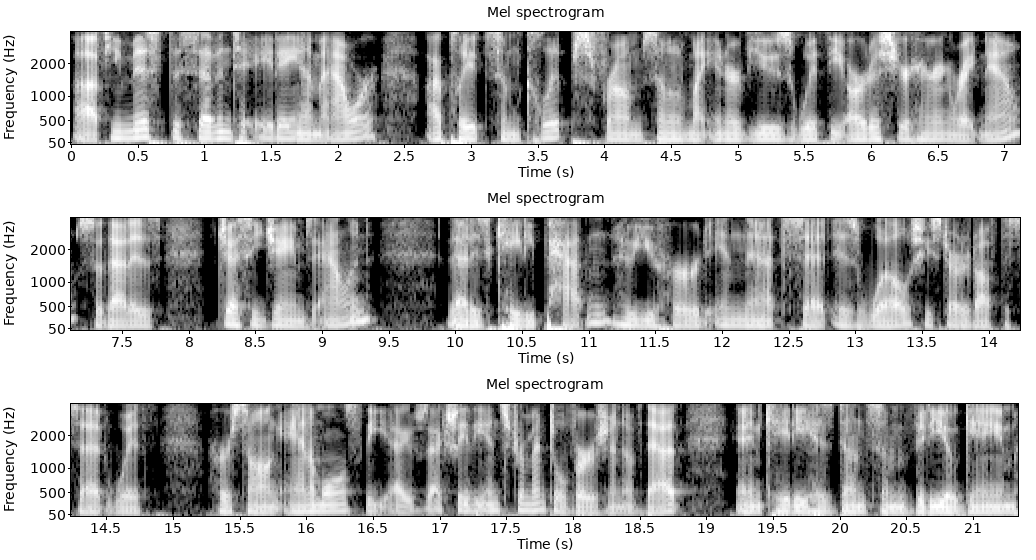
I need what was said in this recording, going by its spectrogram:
Uh, if you missed the 7 to 8 a.m. hour, I played some clips from some of my interviews with the artists you're hearing right now. So that is Jesse James Allen. That is Caiti Patton, who you heard in that set as well. She started off the set with her song Animals. The it was actually the instrumental version of that. And Caiti has done some video game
